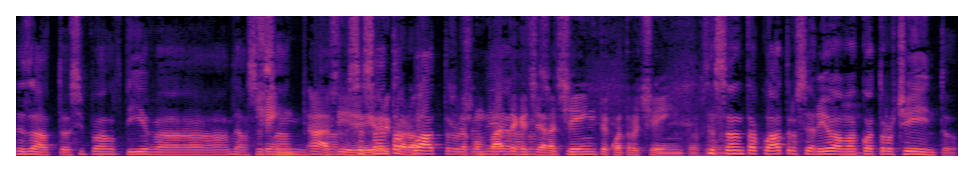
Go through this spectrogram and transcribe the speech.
Esatto si partiva da 60, ah, sì, io 64 ricordo sulle compatte che c'era sì, sì. 100 e 400. sì. 64 si arrivava a Mm. 400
